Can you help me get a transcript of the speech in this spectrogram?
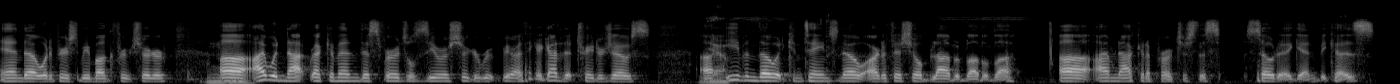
and uh, what appears to be monk fruit sugar. Uh, I would not recommend this Virgil's Zero Sugar Root Beer. I think I got it at Trader Joe's. Uh, Yeah. Even though it contains no artificial blah blah blah blah blah, uh, I'm not going to purchase this soda again because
